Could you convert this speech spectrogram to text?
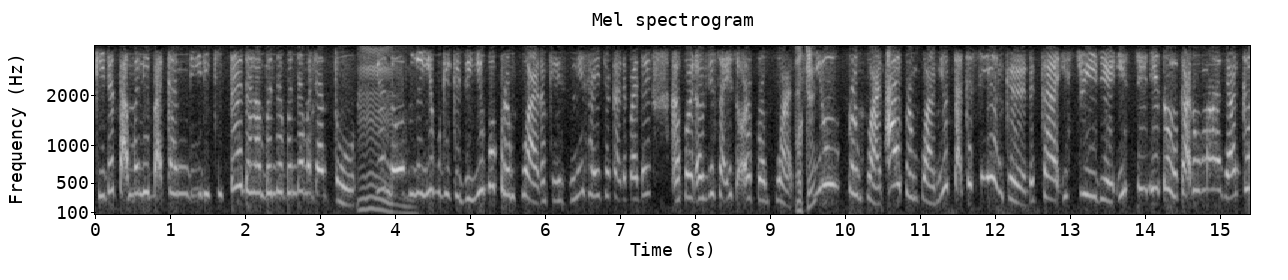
kita tak melibatkan diri kita dalam benda-benda macam tu. Mm. you know bila you pergi kerja you pun perempuan. Okay ni saya cakap daripada uh, point of view saya seorang perempuan. Okay. you perempuan I perempuan. You tak kesian ke dekat isteri dia? Isteri dia tu kat rumah jaga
